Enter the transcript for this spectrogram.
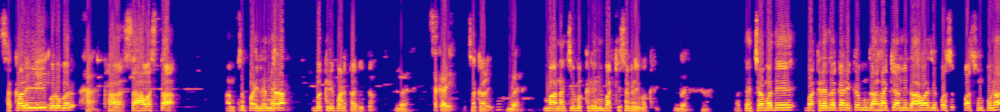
सकाळी म्हणजे- बरोबर हा. सहा वाजता आमचं पहिल्यांदा बकरी पडतात इथं. बर. सकाळी. सकाळी. बर. मानाची बकरी आणि बाकी सगळी बकरी. बर त्याच्यामध्ये बकऱ्याचा कार्यक्रम झाला की आम्ही दहा वाजेपासून पासून पुन्हा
